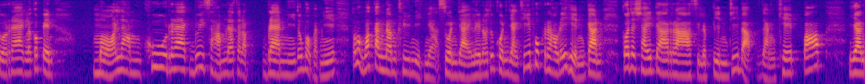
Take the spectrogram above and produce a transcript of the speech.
ตัวแรกแล้วก็เป็นหมอลำคู่แรกด้วยซ้ำนะสำหรับแบรนด์นี้ต้องบอกแบบนี้ ต้องบอกว่ากังนำคลินิกเนี่ยส่วนใหญ่เลยเนาะทุกคนอย่างที่พวกเราได้เห็นกัน ก็จะใช้ดาราศิลปินที่แบบอย่างเคป๊อปอย่าง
